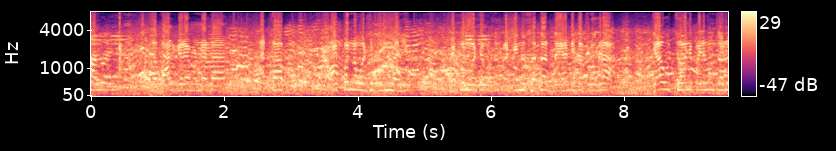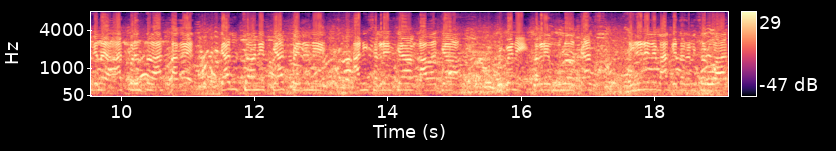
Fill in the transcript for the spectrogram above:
चालू आहे? आपलं बालक्रीडा मंडळाला आता त्रेपन्न वर्ष पूर्ण झाली. त्रेपन्न वर्षापासून कंटिन्यू सतत दहीहंडीचा प्रोग्राम ज्या उत्सवाने पहिल्यापासून चालू केला आहे आजपर्यंत आज तागायत त्याच उत्सवाने त्याच प्रेरणेने आणि सगळ्यांच्या गावाच्या कृपेने सगळे मुलं त्याच हिरिरीने भाग घेतात आणि सर्व आज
